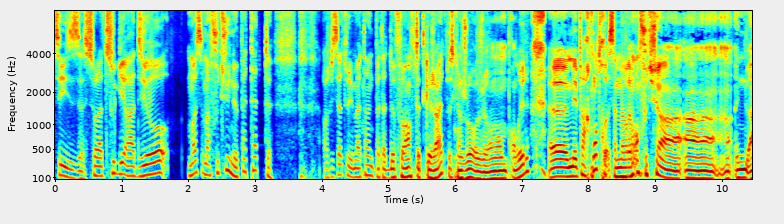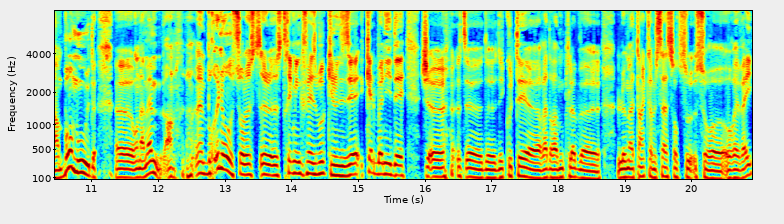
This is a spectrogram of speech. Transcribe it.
Sur la Tsugi Radio moi, ça m'a foutu une patate. Alors, je dis ça tous les matins, une patate de forain. Peut-être que j'arrête parce qu'un jour, je vais vraiment me prendre une. Euh, mais par contre, ça m'a vraiment foutu un, un, un, un bon mood. Euh, on a même, Bruno sur le, streaming Facebook qui nous disait quelle bonne idée de- d'écouter euh, Red Rum Club euh, le matin comme ça sur, sur, euh, au réveil.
